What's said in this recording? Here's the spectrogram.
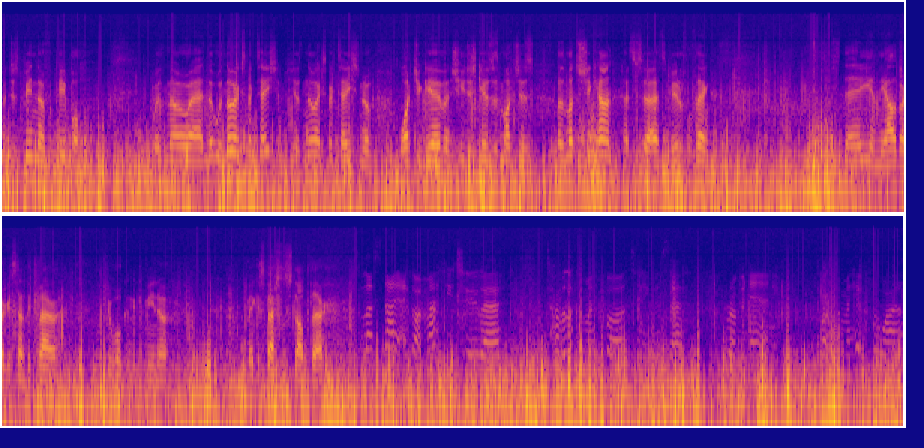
and just being there for people with no, uh, with no expectation. She has no expectation of what you give, and she just gives as much as as much as she can. It's uh, it's a beautiful thing. So stay in the Albergue Santa Clara if you're walking the Camino. Make a special stop there. Last night I got Matthew to, uh, to have a look at my foot and he was uh, rubbing it and he worked on my hip for a while.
